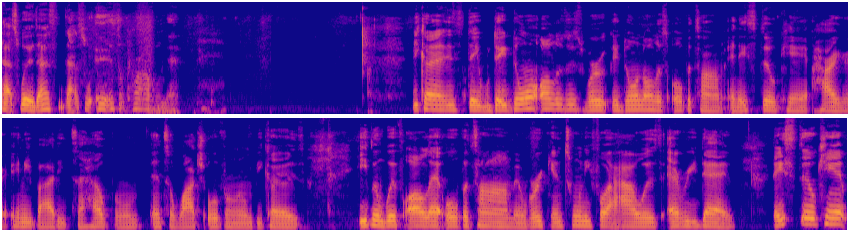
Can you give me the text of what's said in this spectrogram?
that's where that's that's where it's a problem at. Because they they doing all of this work, they doing all this overtime, and they still can't hire anybody to help them and to watch over them because even with all that overtime and working 24 hours every day, they still can't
